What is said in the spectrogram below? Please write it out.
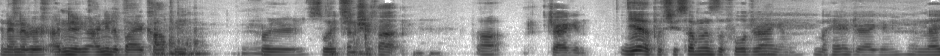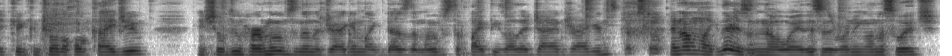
and I never I need I need to buy a copy for Switch. Finish your thought. Uh, Dragon. Yeah, but she summons the full dragon, the hair dragon, and now you can control the whole kaiju, and she'll do her moves, and then the dragon like does the moves to fight these other giant dragons. That's dope. And I'm like, there is no way this is running on the Switch.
